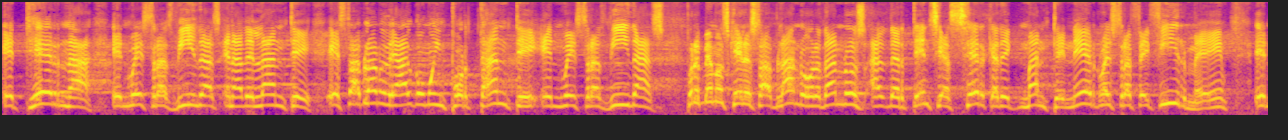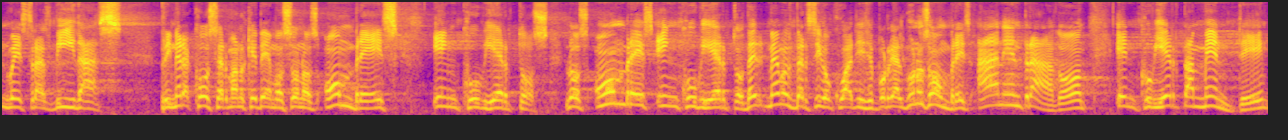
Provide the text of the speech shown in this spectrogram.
eterna en nuestras vidas en adelante. Está hablando de algo muy importante en nuestras vidas. Pero vemos que Él está hablando ahora, dándonos advertencia acerca de mantener nuestra fe firme en nuestras vidas. Primera cosa, hermano, que vemos son los hombres encubiertos. Los hombres encubiertos. Vemos versículo 4, dice, porque algunos hombres han entrado encubiertamente,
